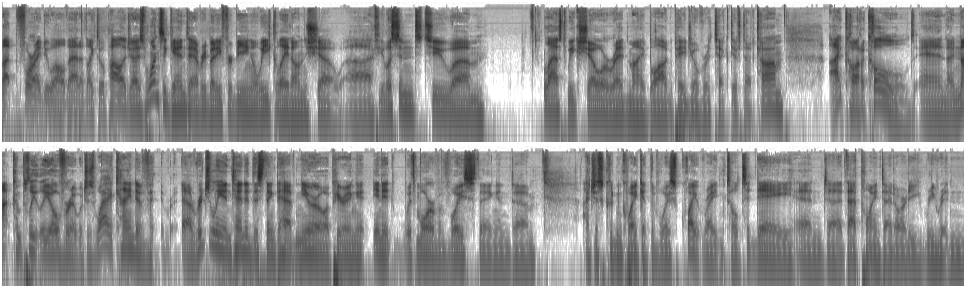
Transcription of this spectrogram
But before I do all that, I'd like to apologize once again to everybody for being a week late on the show. Uh, if you listened to um, last week's show or read my blog page over at techdiff.com, I caught a cold and I'm not completely over it, which is why I kind of originally intended this thing to have Nero appearing in it with more of a voice thing. And um, I just couldn't quite get the voice quite right until today. And uh, at that point, I'd already rewritten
